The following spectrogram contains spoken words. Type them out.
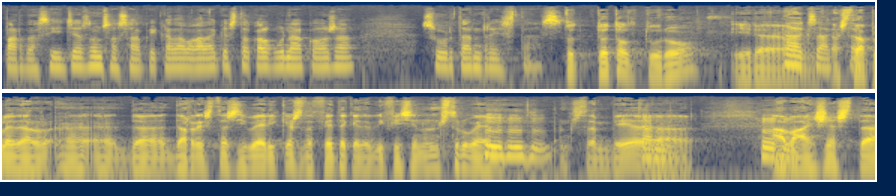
part de Sitges doncs se sap que cada vegada que es toca alguna cosa surten restes. Tot, tot el turó era, Exacte. està ple de, eh, de, de restes ibèriques. De fet, aquest edifici on ens trobem, doncs també, També. A, a baix està,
